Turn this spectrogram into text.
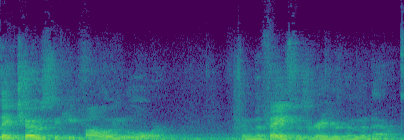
they chose to keep following the Lord. And the faith is greater than the doubt.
